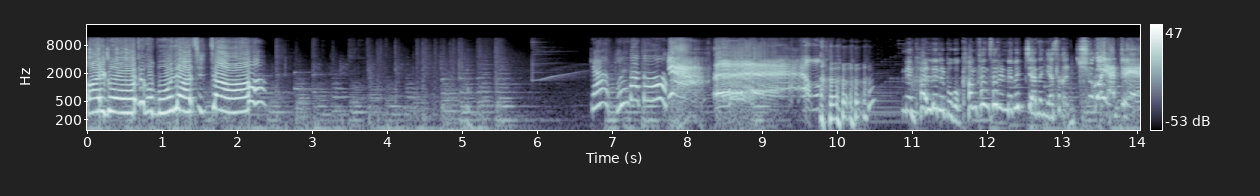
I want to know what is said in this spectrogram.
아이고, 저거 뭐냐, 진짜. 내 발레를 보고 감탄사를 내뱉지 않은 녀석은 죽어야 돼.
